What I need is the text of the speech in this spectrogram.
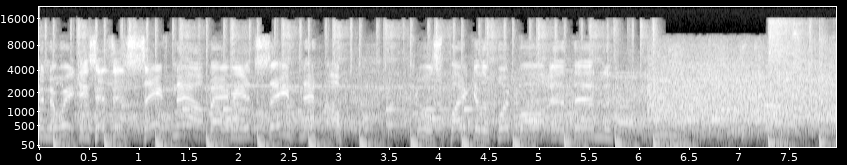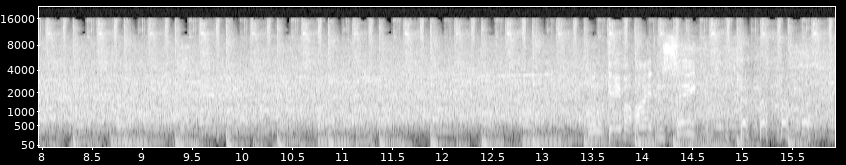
in the week. He says it's safe now, baby. It's safe now. Little spike of the football and then Little game of hide and seek.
